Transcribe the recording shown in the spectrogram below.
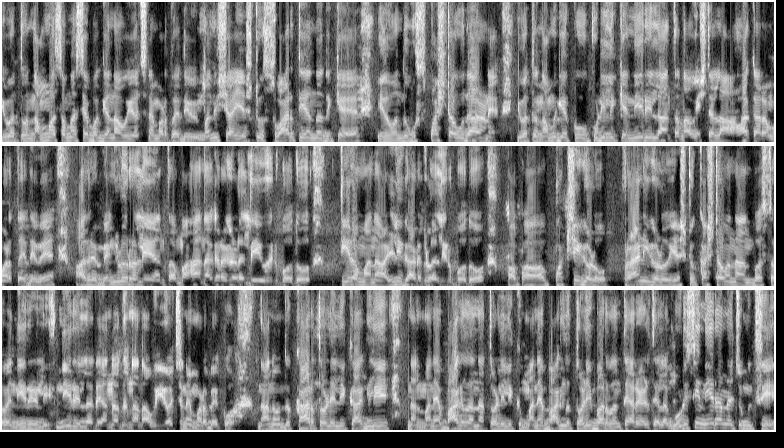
ಇವತ್ತು ನಮ್ಮ ಸಮಸ್ಯೆ ಬಗ್ಗೆ ನಾವು ಯೋಚನೆ ಮಾಡ್ತಾ ಇದ್ದೀವಿ. ಮನುಷ್ಯ ಎಷ್ಟು ಸ್ವಾರ್ಥಿ ಅನ್ನೋದಕ್ಕೆ ಇದು ಒಂದು ಸ್ಪಷ್ಟ ಉದಾಹರಣೆ. ಇವತ್ತು ನಮಗೆ ಕುಡಿಲಿಕ್ಕೆ ನೀರಿಲ್ಲ ಅಂತ ನಾವು ಇಷ್ಟೆಲ್ಲ ಆಹಾಕಾರ ಮಾಡ್ತಾ ಇದ್ದೇವೆ. ಆದ್ರೆ ಬೆಂಗಳೂರಲ್ಲಿ ಅಂತ ಮಹಾನಗರಗಳಲ್ಲಿ ಇರ್ಬೋದು, ತೀರಮಾನ ಹಳ್ಳಿಗಾಡುಗಳಲ್ಲಿ ಇರ್ಬೋದು ಪಾಪ ಪಕ್ಷಿಗಳು, ಪ್ರಾಣಿಗಳು ಎಷ್ಟು ಕಷ್ಟವನ್ನ ಅನುಭವಿಸ್ತವೆ, ನೀರಿಲ್ಲಿ, ನೀರಿಲ್ಲದೆ ಅನ್ನೋದನ್ನ ನಾವು ಯೋಚನೆ ಮಾಡಬೇಕು. ನಾನು ಒಂದು ಕಾರ್ ತೊಳಿಲಿಕ್ಕಾಗ್ಲಿ ನನ್ನ ಮನೆ ಬಾಗಿಲನ್ನ ತೊಳಿಲಿಕ್ಕೆ ಮನೆ ಬಾಗಿಲು ಅಂತ ಯಾರು ಹೇಳ್ತಾ ಇಲ್ಲ. ಗುಡಿಸಿ ನೀರನ್ನ ಚುಮುಕ್ಸಿ.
